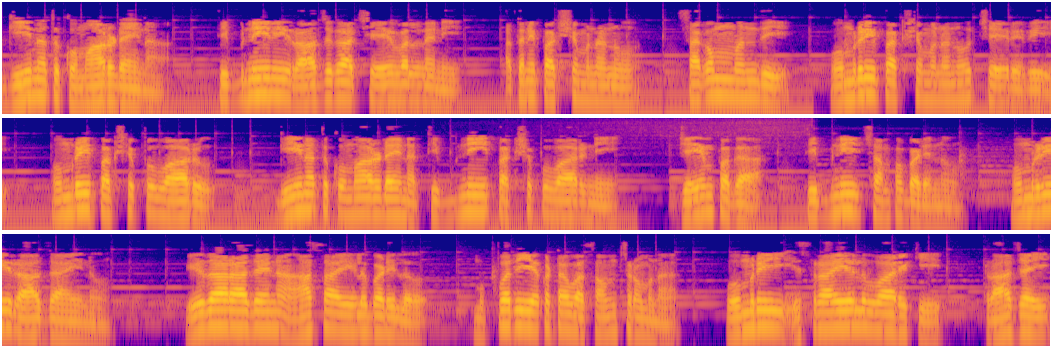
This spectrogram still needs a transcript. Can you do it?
గీనతు కుమారుడైన తిబ్నీని రాజుగా చేయవలనని అతని పక్షమునను సగం మంది ఉమ్రీ పక్షమునను చేరిరి. ఉమ్రీ పక్షపు వారు గీనతు కుమారుడైన తిబ్నీ పక్షపు వారిని జయింపగా తిబ్నీ చంపబడెను. ఉమ్రీ రాజాయిను. యూదారాజైన ఆసా ఏలుబడిలో ముప్పది ఒకటవ సంవత్సరమున ఉమ్రీ ఇస్రాయేలు వారికి రాజై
